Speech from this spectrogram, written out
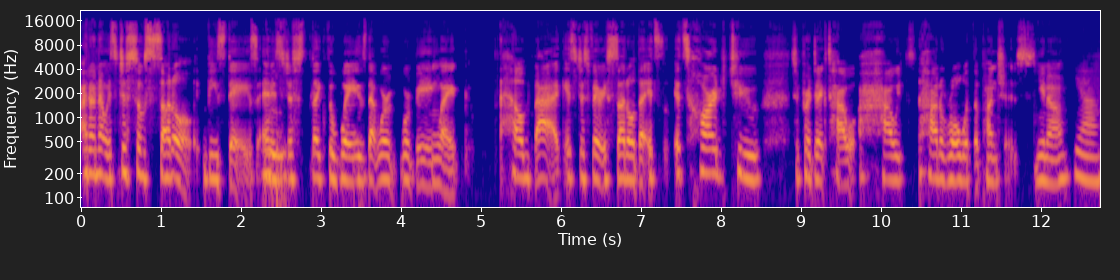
I don't know, it's just so subtle these days. And mm. it's just like the ways that we're, we're being like held back. It's just very subtle that it's it's hard to to predict how how how to roll with the punches, you know? Yeah.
